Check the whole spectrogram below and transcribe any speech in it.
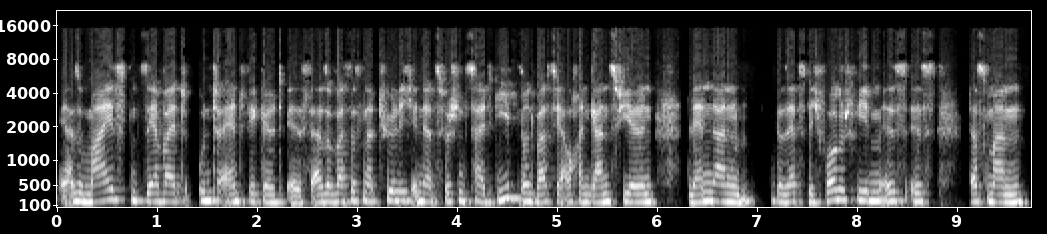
also meistens sehr weit unterentwickelt ist. Also was es natürlich in der Zwischenzeit gibt und was ja auch in ganz vielen Ländern gesetzlich vorgeschrieben ist, ist, dass man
